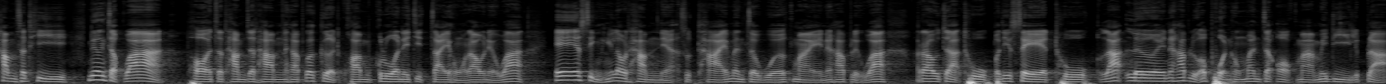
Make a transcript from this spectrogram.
ทำสักที เนื่องจากว่าพอจะทำจะทำนะครับ ก็เกิดความกลัวในจิตใจของเราเนี่ยว่าเอสิ่งที่เราทำเนี่ยสุดท้ายมันจะเวิร์กไหมนะครับหรือว่าเราจะถูกปฏิเสธ ถูกละเลยนะครับหรือว่าผลของมันจะออกมาไม่ดีหรือเปล่า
